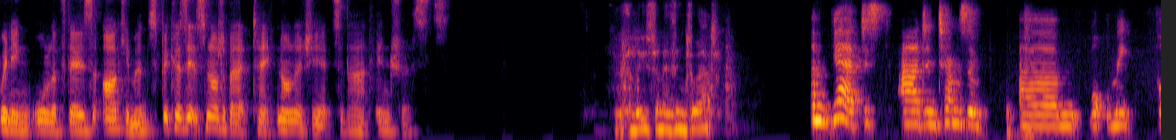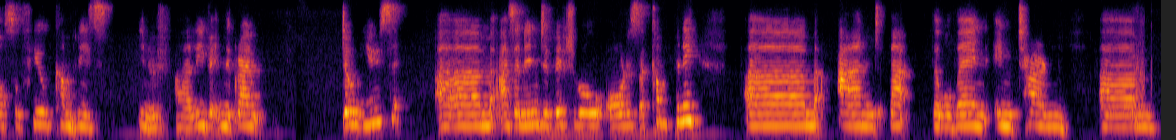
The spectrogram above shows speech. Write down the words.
winning all of those arguments because it's not about technology, it's about interests. Elise, anything to add? Um, yeah, just add in terms of um, what will make fossil fuel companies, you know, uh, leave it in the ground, don't use it um, as an individual or as a company, um, and that they will then in turn um,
